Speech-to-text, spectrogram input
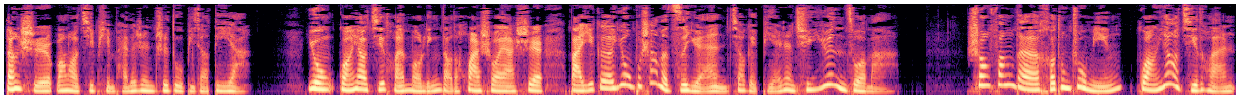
当时王老吉品牌的认知度比较低呀。用广药集团某领导的话说呀，是把一个用不上的资源交给别人去运作嘛。双方的合同注明，广药集团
